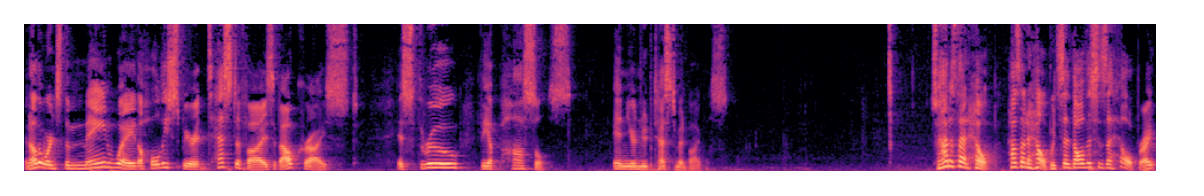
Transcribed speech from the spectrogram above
In other words, the main way the Holy Spirit testifies about Christ is through the apostles in your New Testament Bibles. So, how does that help? How's that a help? We said all this is a help, right?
